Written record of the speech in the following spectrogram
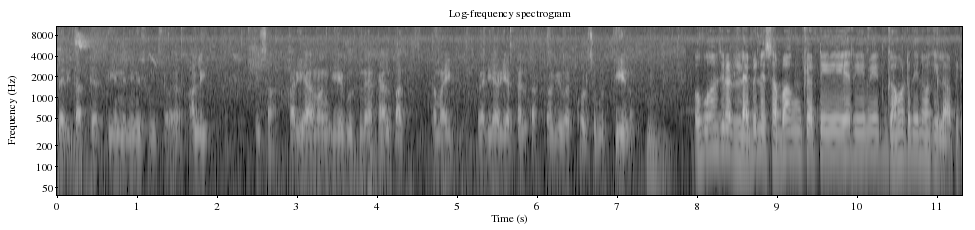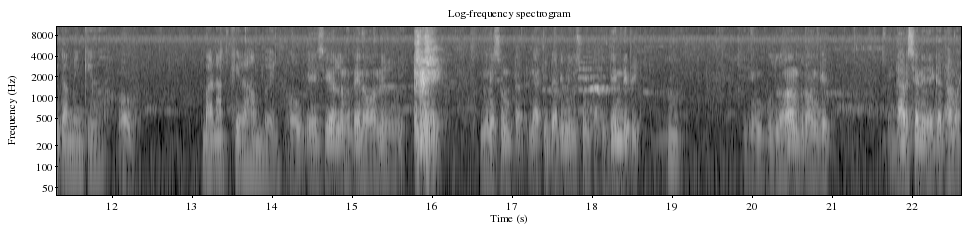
බැරි තත්ත්වයක් තියෙන මිනිසුන්ට අලි නිසා. හරියාමන් ගේකුත් නැහැ, පැල්පත් තමයි වැඩි හරියක් පැල්පත් වගේවත් කොටසකුත් තියෙනවා. ඔබ වහන්සේලාට ලැබෙන සබන් කැටේ හැරීමේ ගමට දෙනවා කියලා අපිට ගමෙන් කිව්වා. ඔව්. බණක් කියලා හම්බ වෙන. ඔව් ඒ සියල්ලම දෙනවා මේ මිනිසුන්ට නැති බැරි මිනිසුන්ට අපි දෙන්න ඉපි. හ්ම්. ඉතින් බුදුහාමුදුරන්ගේ දර්ශනය ඒක තමයි.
